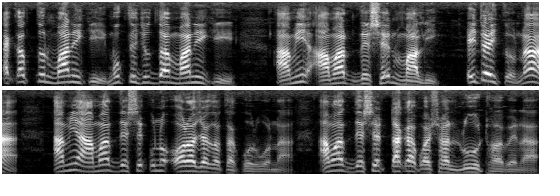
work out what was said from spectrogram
একাত্তর মানে কি? মুক্তিযোদ্ধা মানে কি? আমি আমার দেশের মালিক। এটাই তো, না? আমি আমার দেশে কোনো অরাজকতা করব না। আমার দেশের টাকা পয়সা লুট হবে না।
